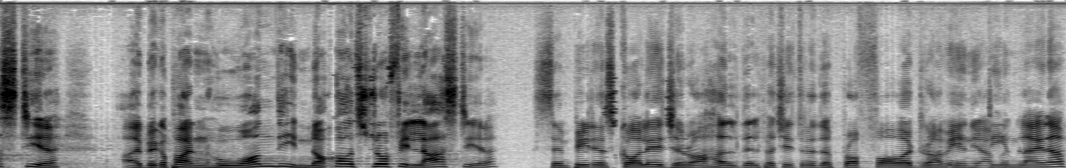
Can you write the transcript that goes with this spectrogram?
last year, I beg your pardon, who won the Knockouts Trophy last year. St. Peter's College, Rahul Dilpachitra, the prop forward, Ravi in team lineup.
